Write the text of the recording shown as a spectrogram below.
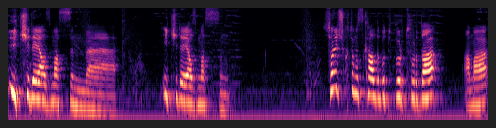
2 de yazmazsın be. 2 de yazmazsın. Son 3 kutumuz kaldı bu, bu turda. Ama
